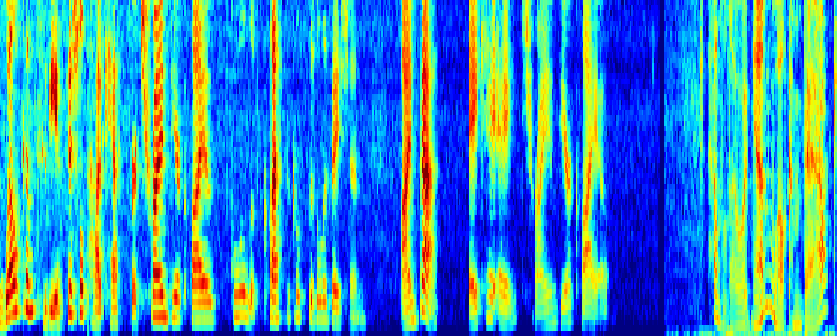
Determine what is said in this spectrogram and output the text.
Welcome to the official podcast for Triumvir Clio's School of Classical Civilization. I'm Beth, aka Triumvir Clio. Hello again. Welcome back.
